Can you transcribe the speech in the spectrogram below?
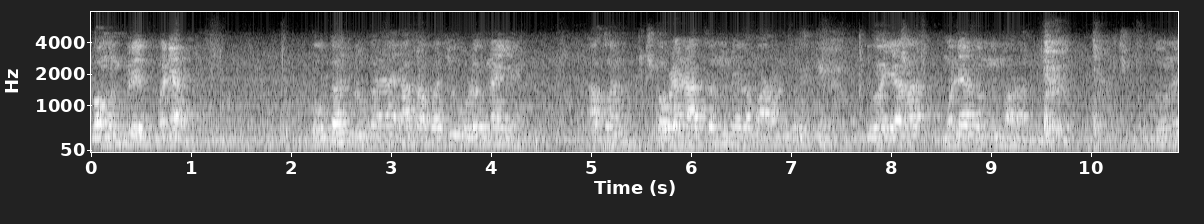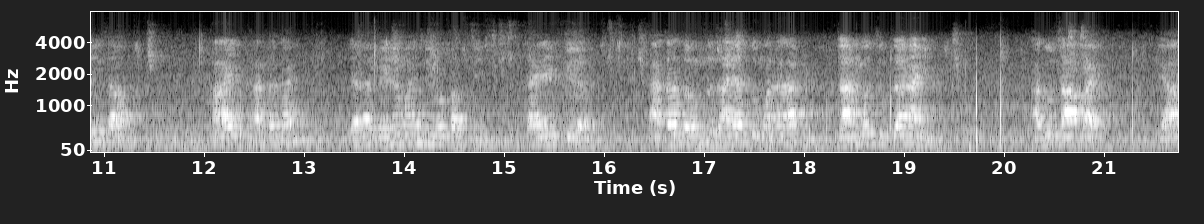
कॉमन क्रेज म्हण्या. बहुतांश लोकांना ह्या सापाची ओळख नाही आहे आपण कवड्या नाक समजून याला मारहाण करतो किंवा याला मन्या समजून मारहाण दोनही साप काय एक काय? ज्याला वेनम आहे न्यूरोटॉक्सिन सायलेंट किलर आता दंश झाल्यास तुम्हाला जाणवत सुद्धा नाही. हा जो साप आहे या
